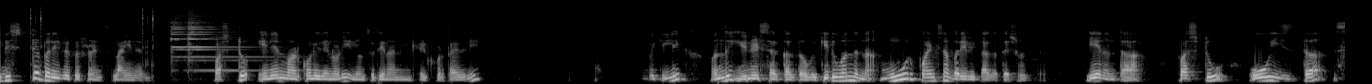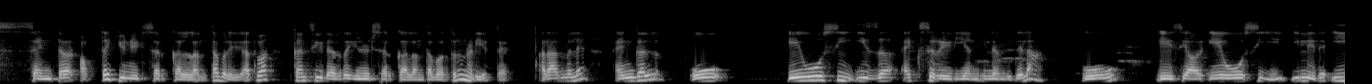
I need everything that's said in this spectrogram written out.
ಇದಿಷ್ಟೇ ಬರೀಬೇಕು ಸ್ಟೂಡೆಂಟ್ಸ್ ಲೈನಲ್ಲಿ ಫಸ್ಟು ಏನೇನು ಮಾಡ್ಕೊಂಡಿದೆ ನೋಡಿ, ಇನ್ನೊಂದ್ಸತಿ ನಾನು ನಿಮ್ಗೆ ಹೇಳ್ಕೊಡ್ತಾ ಇದ್ದೀನಿ. ಇಲ್ಲಿ ಒಂದು ಯೂನಿಟ್ ಸರ್ಕಲ್ ತಗೋಬೇಕು. ಇದು ಒಂದು ಮೂರು ಪಾಯಿಂಟ್ಸ್ನ ಬರೀಬೇಕಾಗುತ್ತೆ ಸ್ಟೂಡೆಂಟ್ಸ್ ಏನಂತ? First O is the centre of the unit circle ಅಂತ ಬರೀರಿ. ಅಥವಾ ಕನ್ಸಿಡರ್ ದ ಯೂನಿಟ್ ಸರ್ಕಲ್ ಅಂತ ಬರ್ತಾರೆ ನಡೆಯುತ್ತೆ. ಅದಾದ್ಮೇಲೆ angle O A O C is uh x radian ಇಲ್ಲೊಂದಿದೆಯಲ್ಲ O A C or A O C ಇಲ್ಲಿದೆ. ಈ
